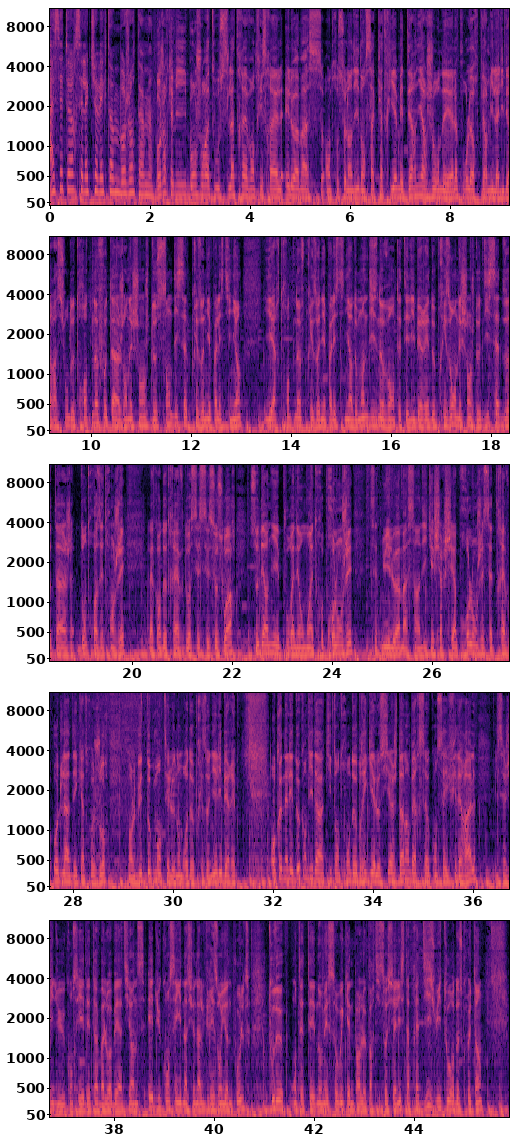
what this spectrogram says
À 7h, c'est l'actu avec Tom. Bonjour Tom. Bonjour Camille, bonjour à tous. La trêve entre Israël et le Hamas entre ce lundi dans sa quatrième et dernière journée. Elle a pour l'heure permis la libération de 39 otages en échange de 117 prisonniers palestiniens. Hier, 39 prisonniers palestiniens de moins de 19 ans ont été libérés de prison en échange de 17 otages, dont 3 étrangers. L'accord de trêve doit cesser ce soir. Ce dernier pourrait néanmoins être prolongé. Cette nuit, le Hamas a indiqué chercher à prolonger cette trêve au-delà des 4 jours dans le but d'augmenter le nombre de prisonniers libérés. On connaît les deux candidats qui tenteront de briguer le siège d'Alain Berset au Conseil fédéral. Il s'agit du conseiller d'État Balois Beatians et du conseiller national Grison Yonpoult. Tous deux ont été nommés ce week-end par le Parti socialiste après 18 tours de scrutin.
